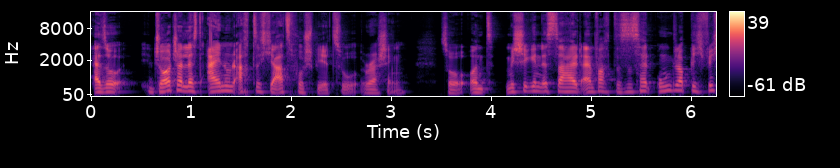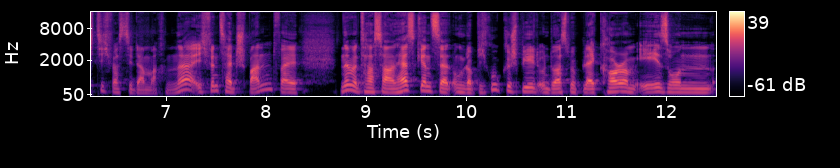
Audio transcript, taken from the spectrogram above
also, Georgia lässt 81 Yards pro Spiel zu, Rushing. So, und Michigan ist da halt einfach das ist halt unglaublich wichtig, was die da machen, ne? Ich finde es halt spannend, weil, ne, mit Hassan Haskins, der hat unglaublich gut gespielt und du hast mit Blake Corum eh so 'n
